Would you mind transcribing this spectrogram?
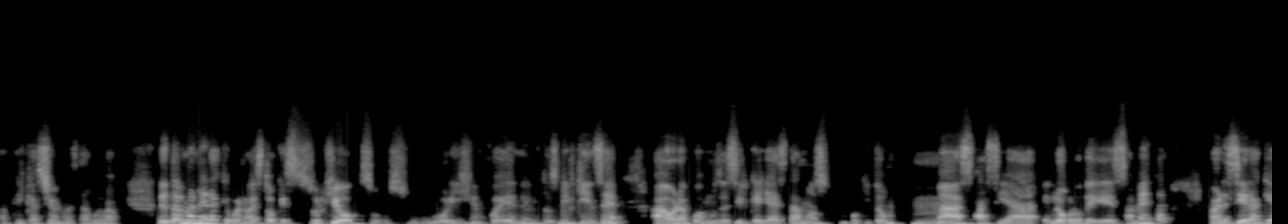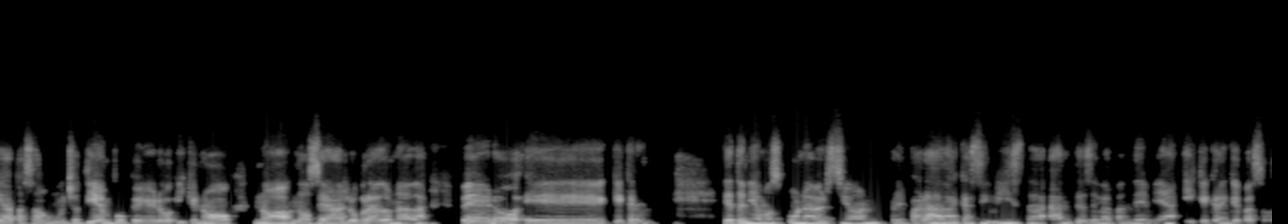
aplicación o esta web app. De tal manera que, bueno, esto que surgió, su, origen fue en el 2015, ahora podemos decir que ya estamos un poquito más hacia el logro de esa meta. Pareciera que ha pasado mucho tiempo, pero y que no, no, no se ha logrado nada, pero eh, ¿qué creen? Ya teníamos una versión preparada, casi lista antes de la pandemia y ¿qué creen que pasó?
